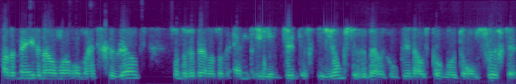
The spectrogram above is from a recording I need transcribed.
hadden meegenomen om het geweld van de rebellen van M23, de jongste rebellengroep in Oost-Congo, te ontvluchten.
